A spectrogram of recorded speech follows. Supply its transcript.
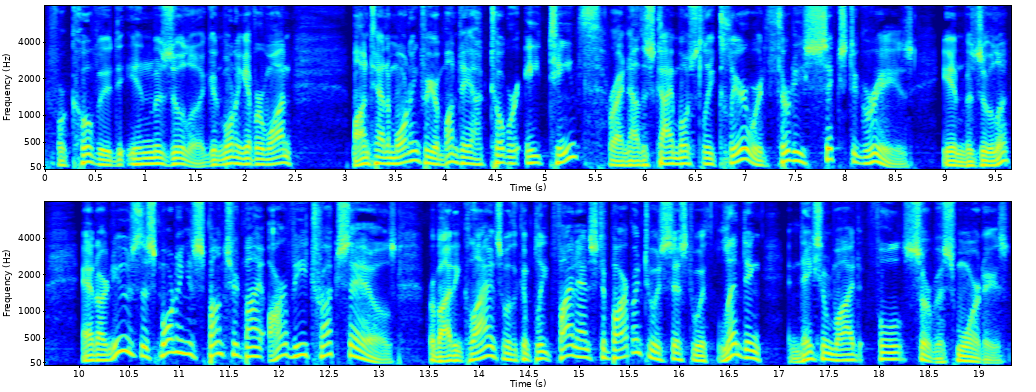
for COVID in Missoula. Good morning, everyone. Montana morning for your Monday, October 18th. Right now, the sky mostly clear. We're at 36 degrees in Missoula. And our news this morning is sponsored by RV Truck Sales, providing clients with a complete finance department to assist with lending and nationwide full service warranties.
